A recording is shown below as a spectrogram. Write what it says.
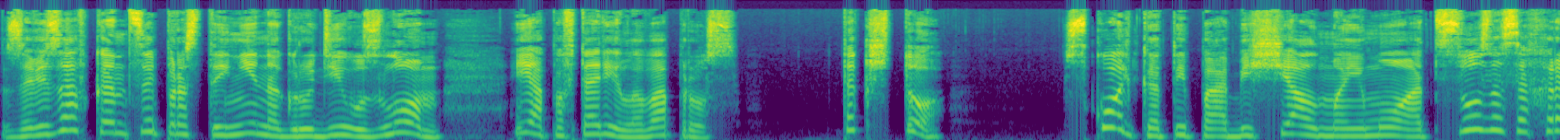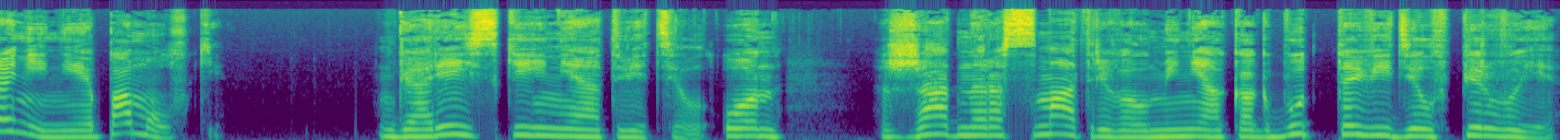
Завязав концы простыни на груди узлом, я повторила вопрос. «Так что? Сколько ты пообещал моему отцу за сохранение помолвки?» Горейский не ответил. Он жадно рассматривал меня, как будто видел впервые.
